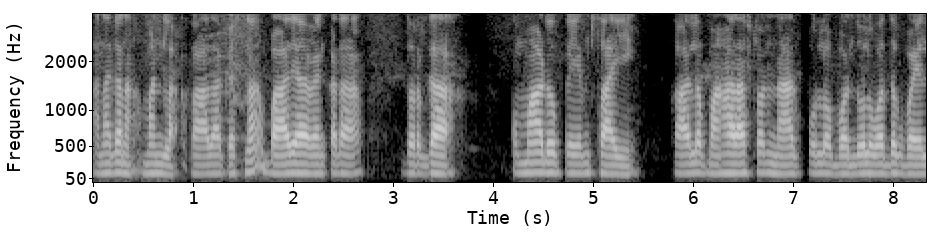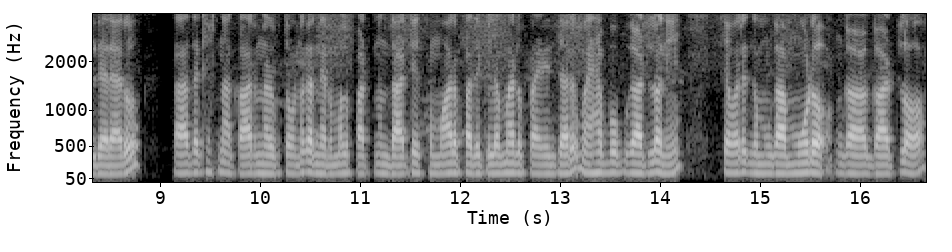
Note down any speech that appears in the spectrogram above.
అనగన మండల రాధాకృష్ణ భార్య వెంకట దుర్గా కుమ్మాడు ప్రేమ్ సాయి. కారులో మహారాష్ట్రలోని నాగ్పూర్లో బంధువుల వద్దకు బయలుదేరారు. రాధాకృష్ణ కారు నడుపుతూ ఉండగా నిర్మల్ పట్టణం దాటి సుమారు పది కిలోమీటర్లు ప్రయాణించారు. మహబూబ్ ఘాట్లోని చివరి మూడో ఘా- ఘాట్లో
